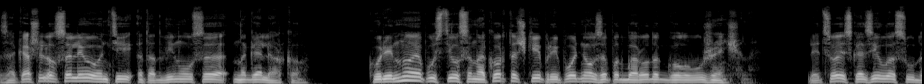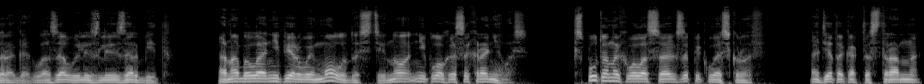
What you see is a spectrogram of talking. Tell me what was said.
Закашлялся Леонтий, отодвинулся на галерку. Куриной опустился на корточки и приподнял за подбородок голову женщины. Лицо исказило судорога, глаза вылезли из орбит. Она была не первой молодости, но неплохо сохранилась. В спутанных волосах запеклась кровь. Одета как-то странно.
